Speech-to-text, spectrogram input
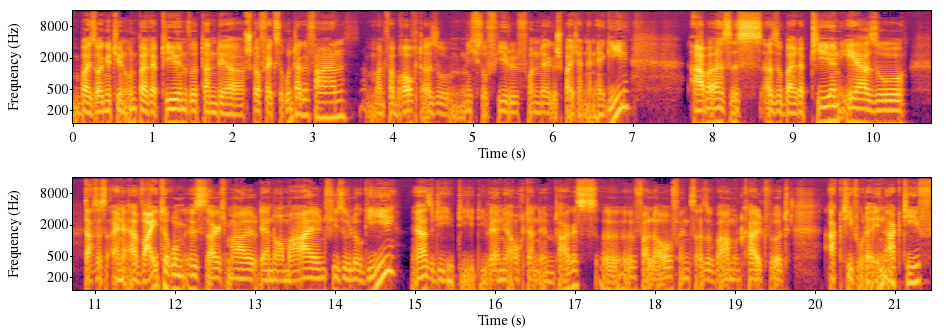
Bei Säugetieren und bei Reptilien wird dann der Stoffwechsel runtergefahren. Man verbraucht also nicht so viel von der gespeicherten Energie. Aber es ist also bei Reptilien eher so, dass es eine Erweiterung ist, sage ich mal, der normalen Physiologie. Ja, also die, die, die werden ja auch dann im Tagesverlauf, wenn es also warm und kalt wird, aktiv oder inaktiv.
